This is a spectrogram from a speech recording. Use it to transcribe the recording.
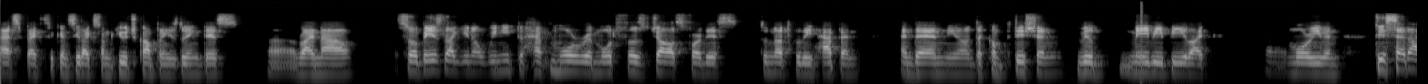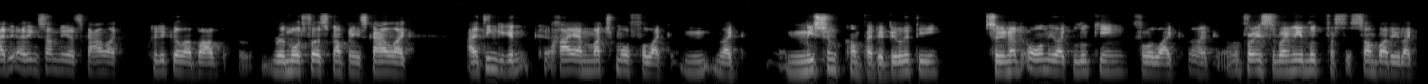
aspect. You can see like some huge companies doing this uh, right now. So basically, like you know, we need to have more remote first jobs for this to not really happen, and then you know the competition will maybe be like uh, more even. This said, I, I think something that's kind of like critical about remote first companies, kind of like I think you can hire much more for like m- like mission compatibility. So you're not only like looking for like like for instance when we look for somebody like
